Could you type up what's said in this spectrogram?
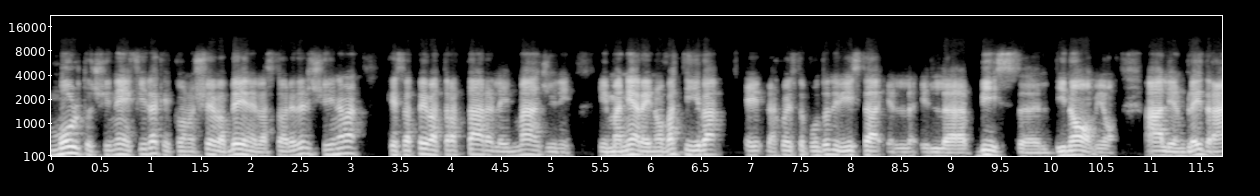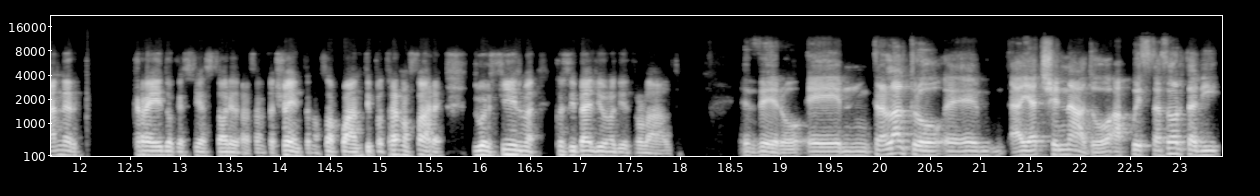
molto cinefila che conosceva bene la storia del cinema, che sapeva trattare le immagini in maniera innovativa e da questo punto di vista il, il bis, il binomio Alien Blade Runner credo che sia storia della fantascienza. Non so quanti potranno fare due film così belli uno dietro l'altro. È vero, e, ehm, tra l'altro eh, hai accennato a questa sorta di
